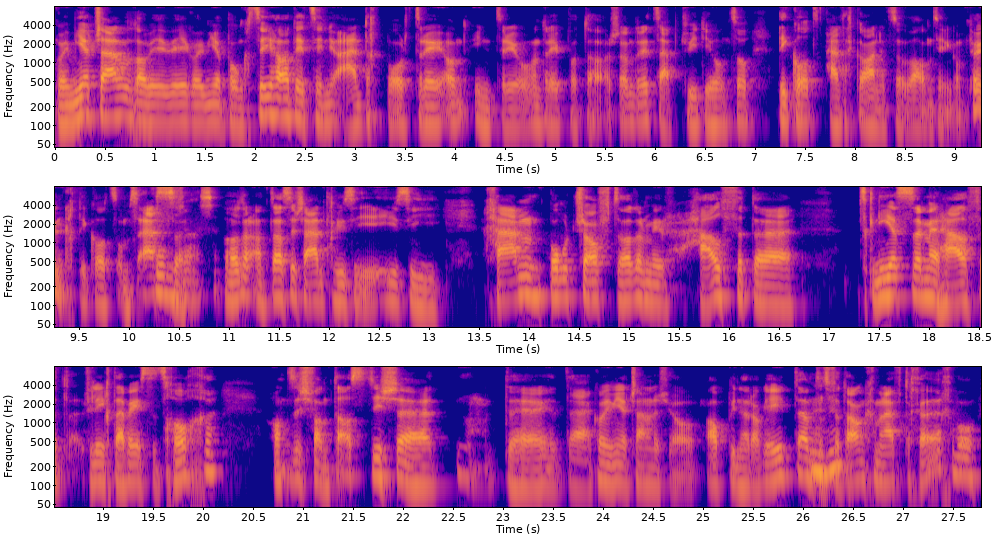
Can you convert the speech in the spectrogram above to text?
Goemir-Channel, da www.goemir.ch, dort sind ja eigentlich Porträt und Interview und Reportage und Rezeptvideo und so. Die geht eigentlich gar nicht so wahnsinnig um Punkte, die geht ums Essen, ums Essen. Oder? Und das ist eigentlich unsere, unsere Kernbotschaft, oder? Wir helfen, äh, zu genießen, wir helfen, vielleicht auch besser zu kochen. Und es ist fantastisch, äh, der, der Goemia Channel ist ja ab in einer Rakete und mhm. das verdanken wir einfach den Köchen,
